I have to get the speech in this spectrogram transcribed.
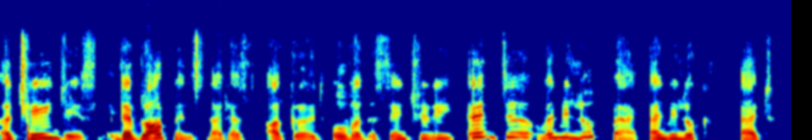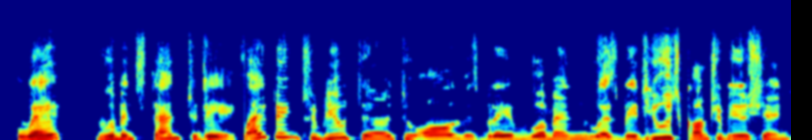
uh, changes, developments that has occurred over the century. And uh, when we look back and we look at where women stand today while paying tribute uh, to all these brave women who has made huge contribution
